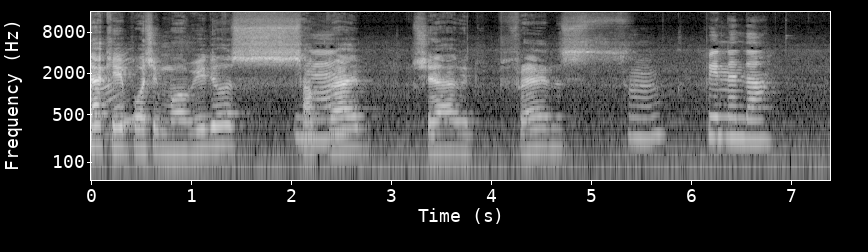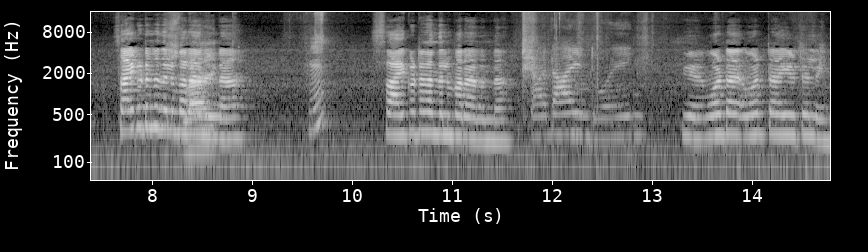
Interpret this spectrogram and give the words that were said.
Yeah, keep watching more videos. Subscribe, share with friends. പിന്നെന്താ സായിക്കുട്ടൻ എന്തെങ്കിലും പറയാനുണ്ടോ സായിക്കുട്ടൻ എന്തെങ്കിലും പറയാനുണ്ടോ what are, what are you telling?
